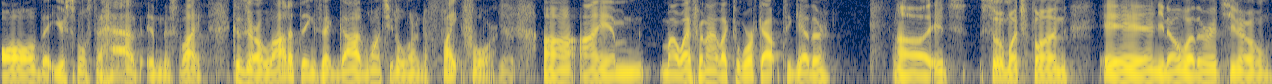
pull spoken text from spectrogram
all that you're supposed to have in this life. Because there are a lot of things that God wants you to learn to fight for. Yep. Uh, I am, my wife and I like to work out together. Uh, it's so much fun. And, you know, whether it's, you know,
